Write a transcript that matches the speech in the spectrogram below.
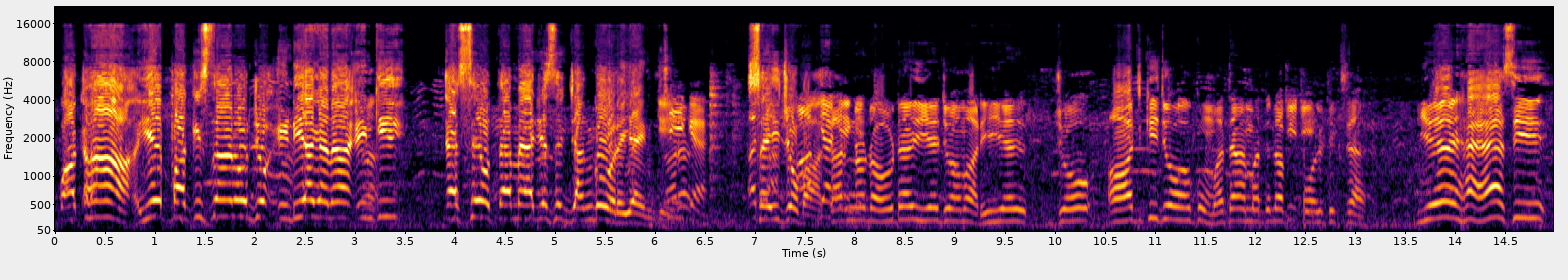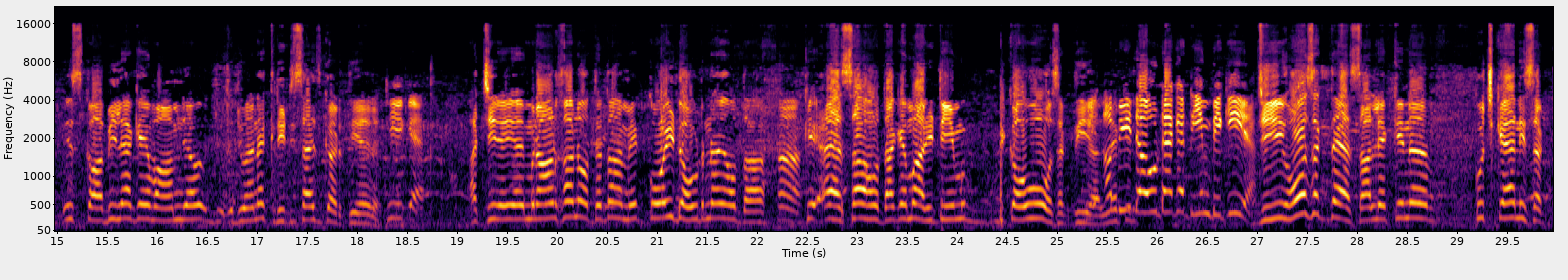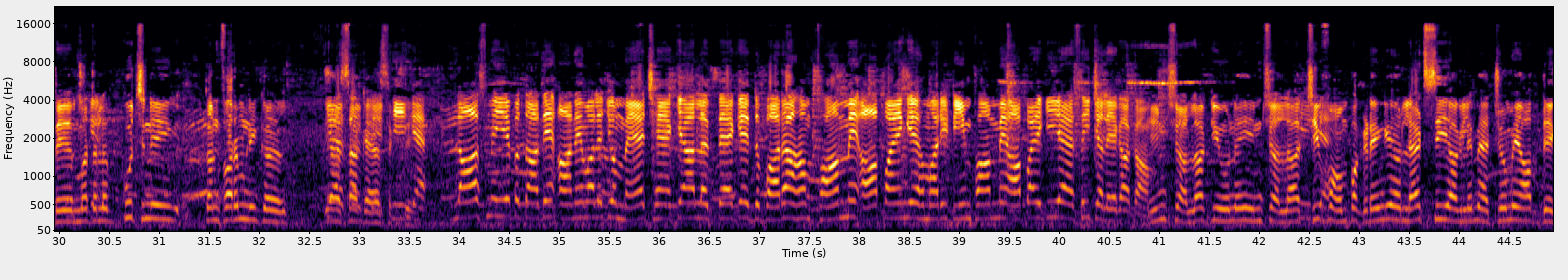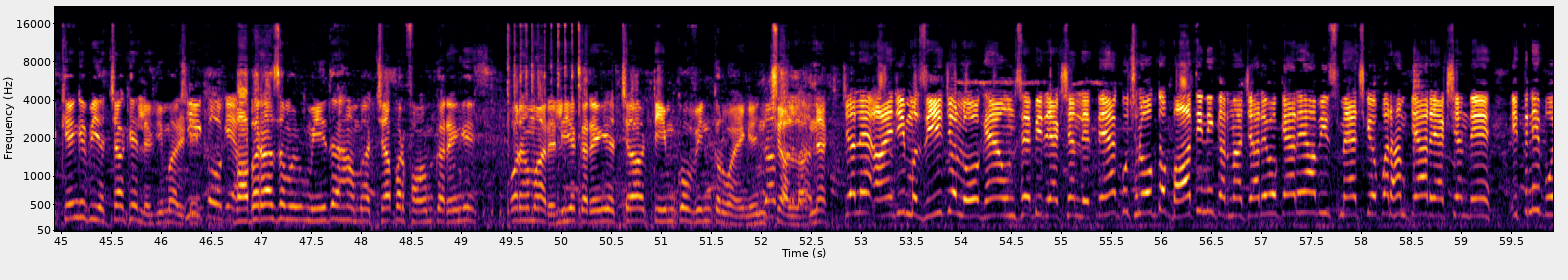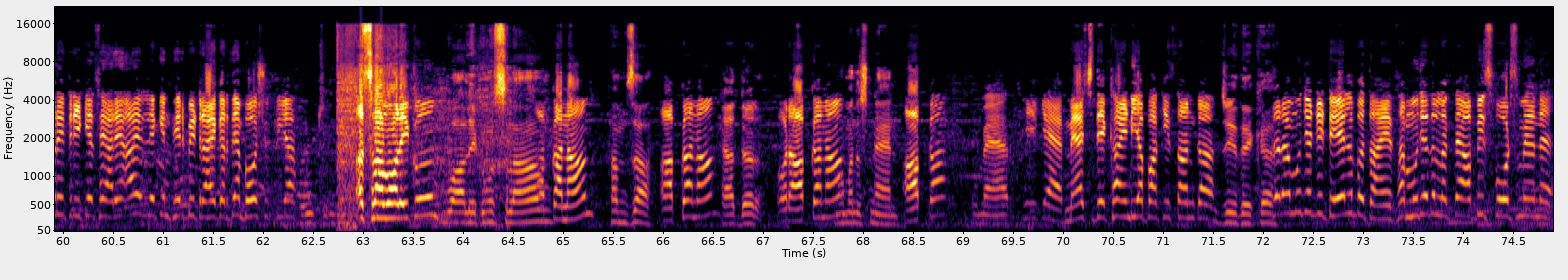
पाक, हाँ ये पाकिस्तान और जो इंडिया का ना इनकी ऐसे होता है मैच जैसे जंग हो रही है इनकी। ठीक है। सही जो बात सर नो डाउट है ये जो हमारी ये जो आज की जो हुकूमत है मतलब। पॉलिटिक्स है ये है ऐसी इस काबिल है कि जो जो है ना क्रिटिसाइज करती है। ठीक है। अच्छी इमरान खान होते तो हमें कोई डाउट ना होता हाँ। कि ऐसा होता कि हमारी टीम बिकाऊ हो सकती है अभी डाउट है कि टीम बिकी है। जी हो सकता है ऐसा लेकिन कुछ कह नहीं सकते मतलब कुछ नहीं कंफर्म नहीं कर ऐसा कह ठीक सकते है। लास्ट में ये बता दें आने वाले जो मैच हैं क्या लगता है कि दोबारा हम फार्म में आ पाएँगे हमारी टीम फार्म में आ पाएगी या ऐसे ही चलेगा काम? इनशाला क्यों नहीं इंशाल्लाह अच्छी फॉर्म पकड़ेंगे और लेट्स सी अगले मैचों में आप देखेंगे भी अच्छा खेलेगी हमारी ठीक टीम बाबर आज़म उम्मीद है हम अच्छा परफॉर्म करेंगे और हमारे लिए करेंगे अच्छा टीम को विन करवाएँगे इंशाल्लाह। नेक्स्ट चले आए जी मजीद जो लोग हैं उनसे भी रिएक्शन लेते हैं। कुछ लोग तो बात ही नहीं करना चाह रहे वो कह रहे हैं अब इस मैच के ऊपर हम क्या रिएक्शन दें? इतनी बुरे तरीके से आ रहे हैं लेकिन फिर भी ट्राई करते हैं। बहुत शुक्रिया। अस्सलाम वालेकुम वालेकुम अस्सलाम आपका नाम? हमजा. आपका नाम? हैदर. और आपका नाम? मोहम्मद हुसनैन आपका? उमैर. ठीक है. मैच देखा इंडिया पाकिस्तान का? जी देखा. जरा मुझे डिटेल बताएँ. सब मुझे तो लगता है आप भी स्पोर्ट्समैन है।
